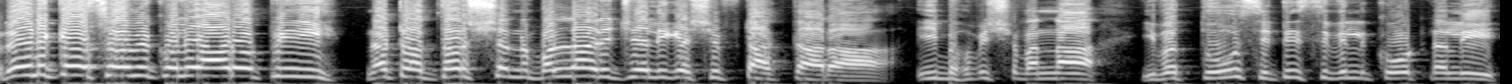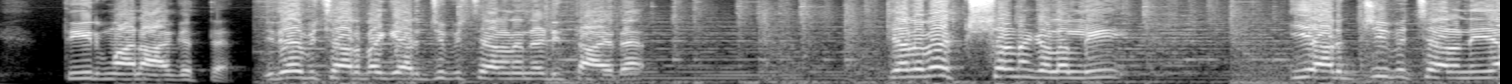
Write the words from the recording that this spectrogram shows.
ರೇಣುಕಾಸ್ವಾಮಿ ಕೊಲೆ ಆರೋಪಿ ನಟ ದರ್ಶನ್ ಬಳ್ಳಾರಿ ಜೈಲಿಗೆ ಶಿಫ್ಟ್ ಆಗ್ತಾರಾ? ಈ ಭವಿಷ್ಯವನ್ನ ಇವತ್ತು ಸಿಟಿ ಸಿವಿಲ್ ಕೋರ್ಟ್ನಲ್ಲಿ ತೀರ್ಮಾನ ಆಗುತ್ತೆ. ಇದೇ ವಿಚಾರ ಬಗ್ಗೆ ಅರ್ಜಿ ವಿಚಾರಣೆ ನಡೀತಾ ಇದೆ. ಕೆಲವೇ ಕ್ಷಣಗಳಲ್ಲಿ ಈ ಅರ್ಜಿ ವಿಚಾರಣೆಯ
